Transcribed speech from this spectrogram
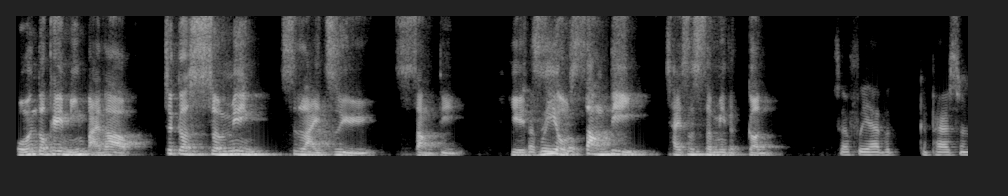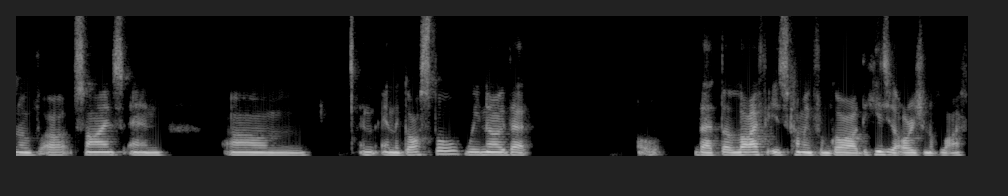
我们都可以明白到，这个生命是来自于上帝，也只有上帝才是生命的根。 So if we have a comparison of uh, science and um, and and the gospel, we know that oh, that the life is coming from God. He's the origin of life.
